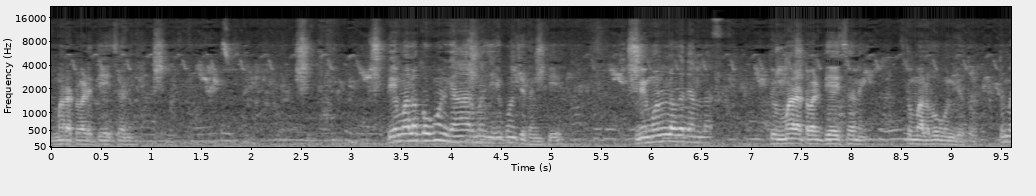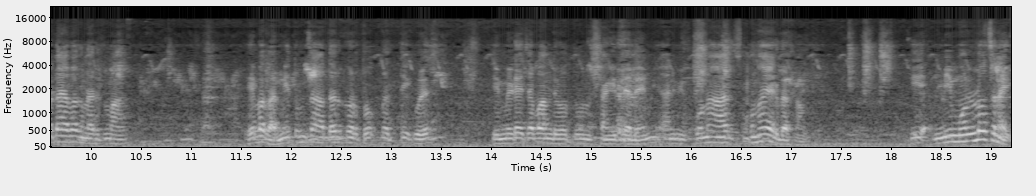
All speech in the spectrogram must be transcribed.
मराठवाड्यात यायचं नाही. ते मला बघून घेणार म्हणजे ही कोणती धमकी आहे? मी म्हणलं का त्यांना तुम्ही मराठवाड्यात यायचं नाही तुम्हाला बघून घेतो. तुम्ही काय बघणार आहेत मा हे बघा मी तुमचा आदर करतो प्रत्येक वेळेस. ते मीडियाच्या बांधवातून सांगितलेलं आहे मी आणि मी पुन्हा आज पुन्हा एकदा सांगतो. की मी म्हणलोच नाही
